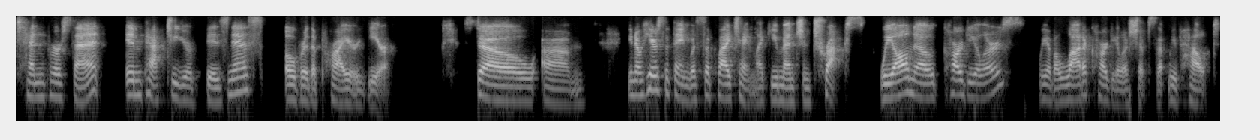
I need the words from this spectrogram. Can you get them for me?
10% impact to your business over the prior year. So, um, you know, here's the thing with supply chain, like you mentioned, trucks. We all know car dealers, we have a lot of car dealerships that we've helped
